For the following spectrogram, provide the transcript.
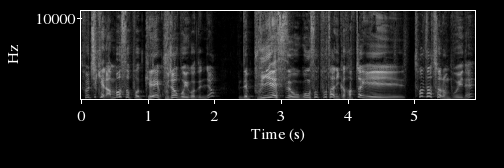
솔직히 람머스 서폿 개 구져 보이거든요? 근데 VS 50 서폿 하니까 갑자기 천사처럼 보이네?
